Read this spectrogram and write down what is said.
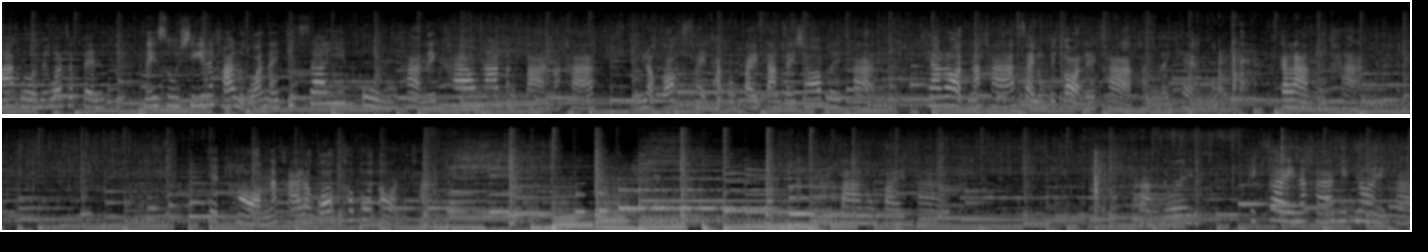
มากเลย ไม่ว่าจะเป็นในซูชินะคะ หรือว่าในพิซซ่าญี่ปุ่นค่ะ ในข้าวหน้าต่างๆนะคะนี่เราก็ใส่ผักลงไปตามใจชอบเลยค่ะ แครอทนะคะ ใส่ลงไปก่อนเลยค่ะผันื้อแข็งกระหล่ำค่ะ ห็ดหอมนะคะ แล้วก็ข้าวโพดอ่อนค่ะ น้ำตาลลงไปค่ะ ตามด้วยพริกไทยนะคะ นิดหน่อยค่ะ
